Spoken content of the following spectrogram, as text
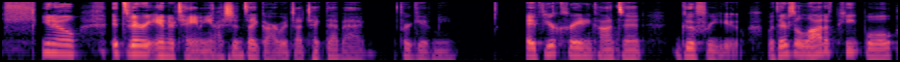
you know, it's very entertaining. I shouldn't say garbage. I take that back. Forgive me. If you're creating content, good for you. But there's a lot of people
